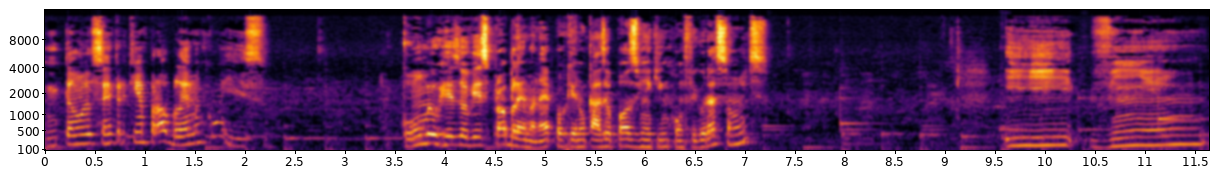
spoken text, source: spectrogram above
Então eu sempre tinha problema com isso. Como eu resolvi esse problema, né? Porque no caso eu posso vir aqui em configurações e vir em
